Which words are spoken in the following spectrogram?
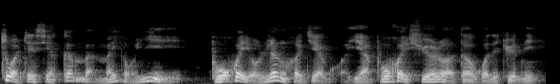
做这些根本没有意义，不会有任何结果，也不会削弱德国的军力。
